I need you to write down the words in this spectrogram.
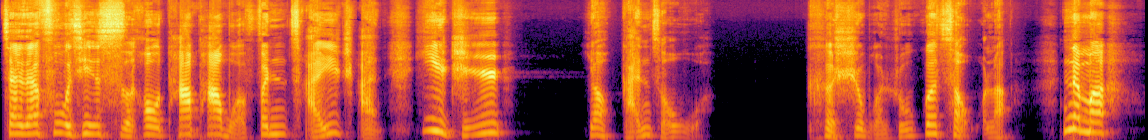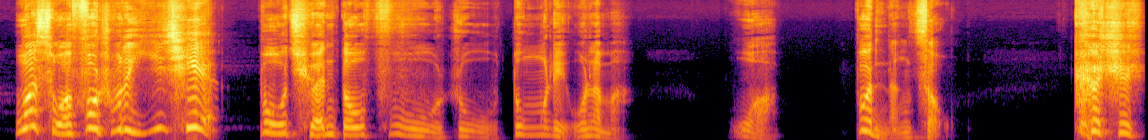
在他父亲死后，他怕我分财产，一直要赶走我。可是我如果走了，那么我所付出的一切不全都付诸东流了吗？我不能走。可是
